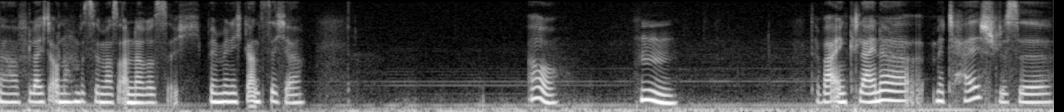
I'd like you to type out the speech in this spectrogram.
ja, vielleicht auch noch ein bisschen was anderes. Ich bin mir nicht ganz sicher. Oh, hm. Da war ein kleiner Metallschlüssel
